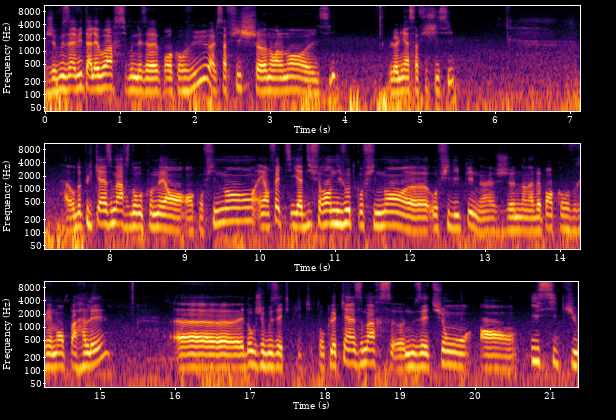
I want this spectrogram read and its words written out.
Je vous invite à aller voir si vous ne les avez pas encore vues. Elles s'affichent euh, normalement ici. Le lien s'affiche ici. Alors depuis le 15 mars, donc, on est en, confinement. Et en fait, il y a différents niveaux de confinement euh, aux Philippines. Hein. Je n'en avais pas encore vraiment parlé. Euh, donc je vous explique. Donc le 15 mars, euh, nous étions en ECQ.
